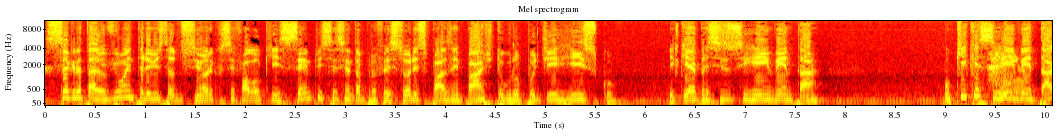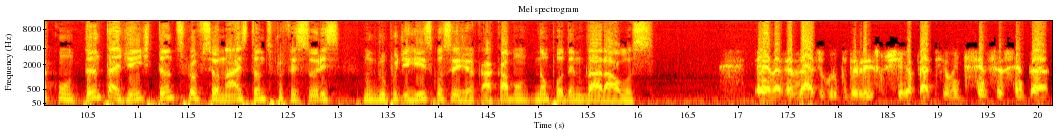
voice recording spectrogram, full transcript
Secretário, eu vi uma entrevista do senhor que você falou que 160 professores fazem parte do grupo de risco e que é preciso se reinventar. O que, que é se reinventar com tanta gente, tantos profissionais, tantos professores num grupo de risco, ou seja, acabam não podendo dar aulas? É, na verdade o grupo de risco chega a praticamente 160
